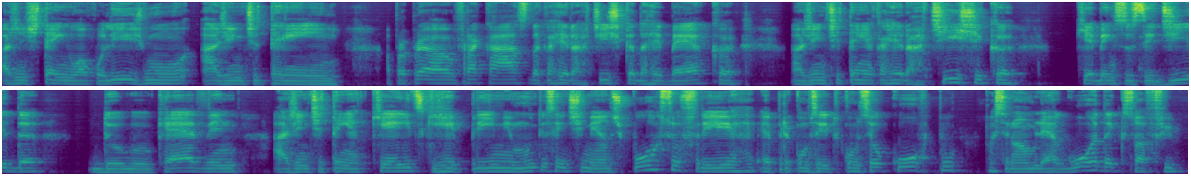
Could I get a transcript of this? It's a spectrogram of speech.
a gente tem o alcoolismo, a gente tem a própria fracasso da carreira artística da Rebecca, a gente tem a carreira artística que é bem sucedida do Kevin, a gente tem a Kate que reprime muitos sentimentos por sofrer é, preconceito com o seu corpo, por ser uma mulher gorda que sofre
